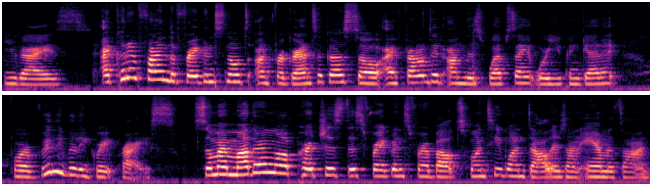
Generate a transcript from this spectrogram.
You guys, I couldn't find the fragrance notes on Fragrantica, so I found it on this website where you can get it for a really, really great price. So my mother-in-law purchased this fragrance for about $21 on Amazon.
